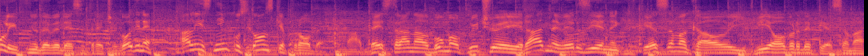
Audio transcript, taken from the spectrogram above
u lipnju 93. godine, ali i snimku stonske probe. A B strana albuma uključuje i radne verzije nekih pjesama kao i dvije obrade pjesama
